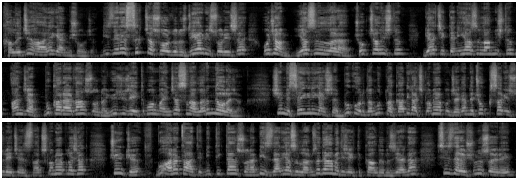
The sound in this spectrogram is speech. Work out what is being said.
kalıcı hale gelmiş olacak. Bizlere sıkça sorduğunuz diğer bir soru ise hocam yazılılara çok çalıştım. Gerçekten iyi hazırlanmıştım. Ancak bu karardan sonra yüz yüze eğitim olmayınca sınavlarım ne olacak? Şimdi sevgili gençler bu konuda mutlaka bir açıklama yapılacak. Hem de çok kısa bir süre içerisinde açıklama yapılacak. Çünkü bu ara tatil bittikten sonra bizler yazılarımıza devam edecektik kaldığımız yerden. Sizlere şunu söyleyeyim.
